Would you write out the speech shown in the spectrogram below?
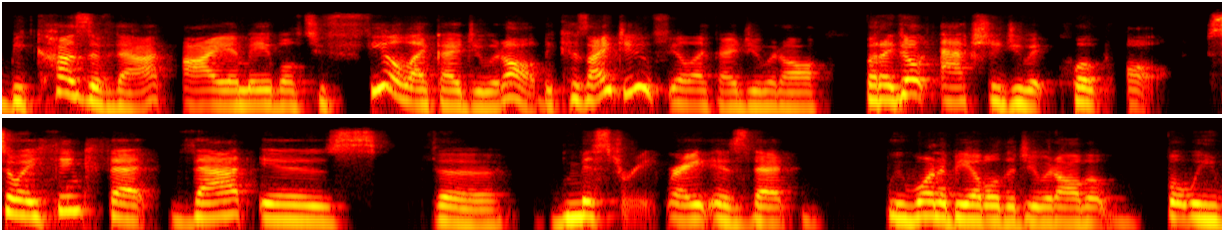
because of that, I am able to feel like I do it all because I do feel like I do it all, but I don't actually do it, quote, all. So I think that that is the mystery, right? Is that we want to be able to do it all, but but we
